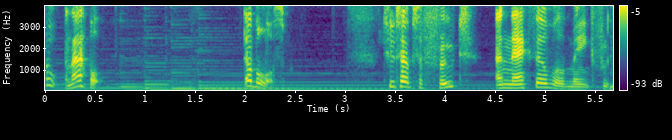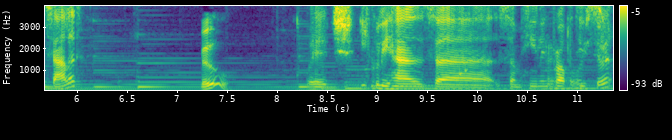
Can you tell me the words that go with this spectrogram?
Oh, an apple. Double awesome. Two types of fruit and nectar will make fruit salad, Ooh. which equally has uh, some healing Of properties to it.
